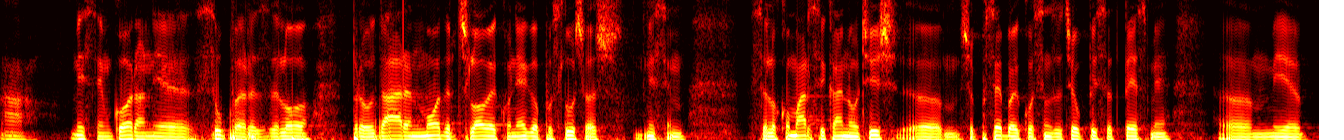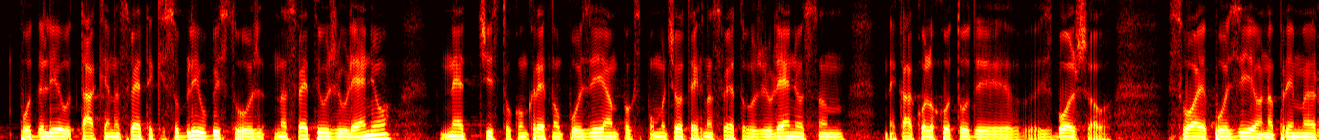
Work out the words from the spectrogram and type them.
A, mislim, Goran je super, zelo preudaren, moder človek, ko njega poslušaš, mislim, se lahko marsikaj naučiš, um, še posebej, ko sem začel pisati pesmi, um, mi je podelil take nasvete, ki so bili v bistvu nasveti v življenju, ne čisto konkretno v poeziji, ampak s pomočjo teh nasvetov v življenju sem nekako lahko tudi izboljšal svoje poezijo. Naprimer,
